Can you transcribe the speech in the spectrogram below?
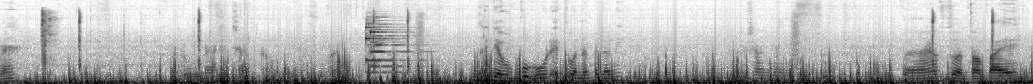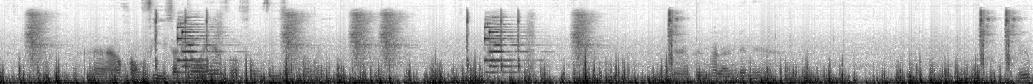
ไหมขอดูหน้าชัดๆเอาดูหน้าสิมาเฮ้ยเดี๋ยวผมปลูกอูดไอตัวนั้นไปแล้วนี่ช่างแม่งมาครับส่วนต่อไปเอาของฟรีสักน้อยครับเอาของฟรีสักน้อยเออเพิ่มพลังได้ไหมนะปึ๊บ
